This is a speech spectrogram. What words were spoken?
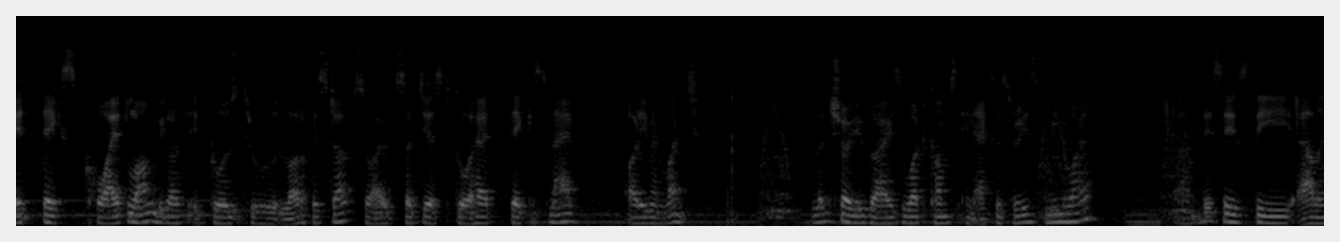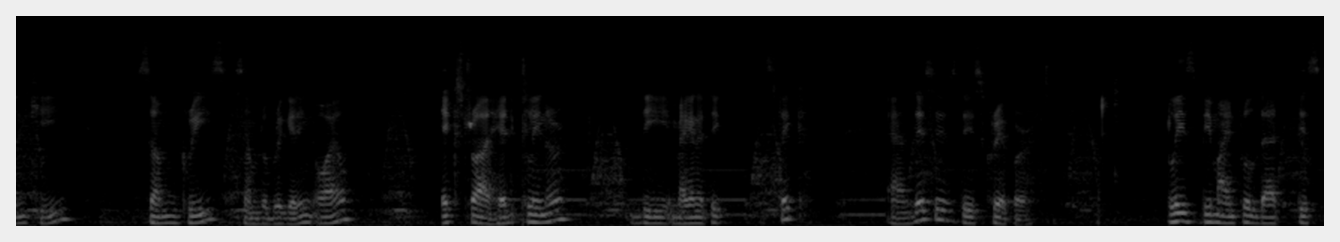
It takes quite long because it goes through a lot of stuff so I would suggest go ahead take a snack or even lunch. Let's show you guys what comes in accessories meanwhile um, this is the Allen key. Some grease some lubricating oil. Extra head cleaner. The magnetic stick. And this is the scraper. Please be mindful that this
